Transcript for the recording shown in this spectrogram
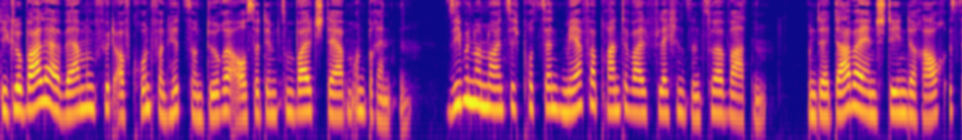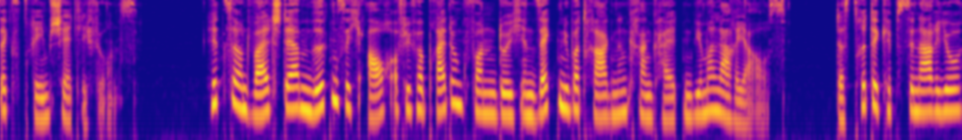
Die globale Erwärmung führt aufgrund von Hitze und Dürre außerdem zum Waldsterben und Bränden. 97 Prozent mehr verbrannte Waldflächen sind zu erwarten, und der dabei entstehende Rauch ist extrem schädlich für uns. Hitze und Waldsterben wirken sich auch auf die Verbreitung von durch Insekten übertragenen Krankheiten wie Malaria aus. Das dritte Kippszenario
